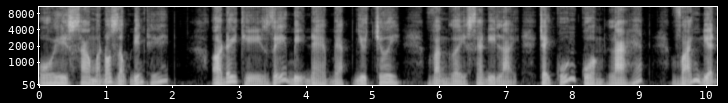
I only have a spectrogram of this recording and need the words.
Ôi sao mà nó rộng đến thế? Ở đây thì dễ bị đè bẹp như chơi và người xe đi lại chạy cuống cuồng la hét và ánh điện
